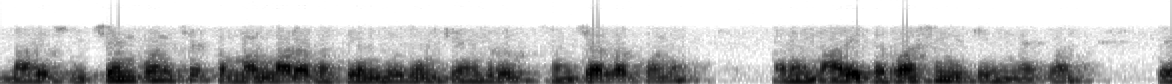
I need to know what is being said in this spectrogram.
મારું સૂચન પણ છે, તમામ મારા મધ્યાહન ભોજન કેન્દ્રો સંચાલકોને અને મારી તપાસણી ટીમને પણ, કે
